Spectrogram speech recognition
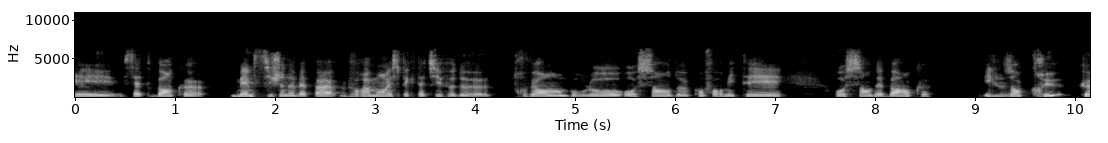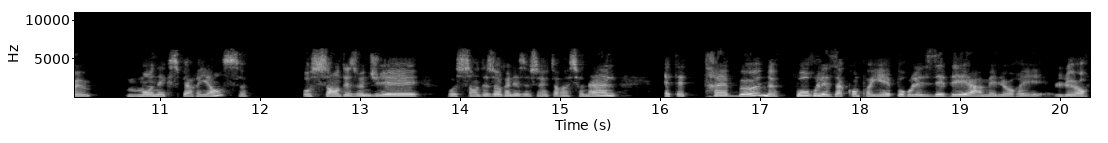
et cette banque, même si je n'avais pas vraiment expectative de trouver un boulot au sein de conformité, au sein des banques, ils ont cru que mon expérience au sein des ONG, au sein des organisations internationales, était très bonne pour les accompagner, pour les aider à améliorer leur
